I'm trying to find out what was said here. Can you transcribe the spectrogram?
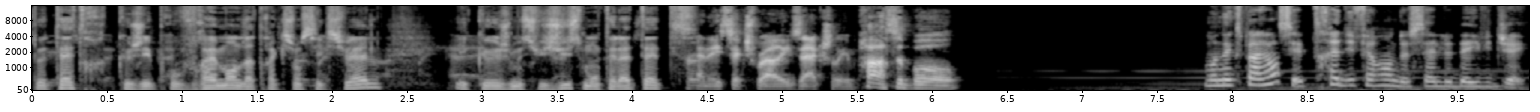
peut-être que j'éprouve vraiment de l'attraction sexuelle et que je me suis juste monté la tête. Mon expérience est très différente de celle de David J.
